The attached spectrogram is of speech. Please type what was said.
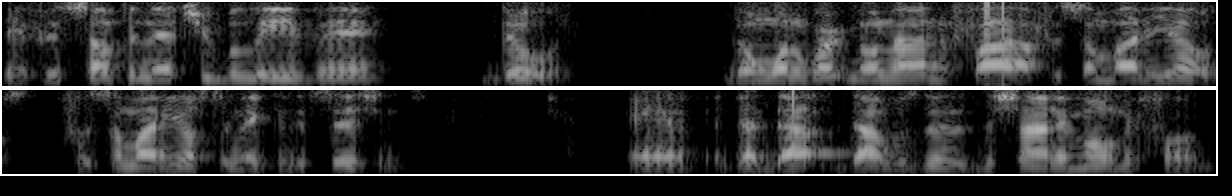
if it's something that you believe in, do it. Don't want to work no nine to five for somebody else, for somebody else to make the decisions. And that that that was the, the shining moment for him.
